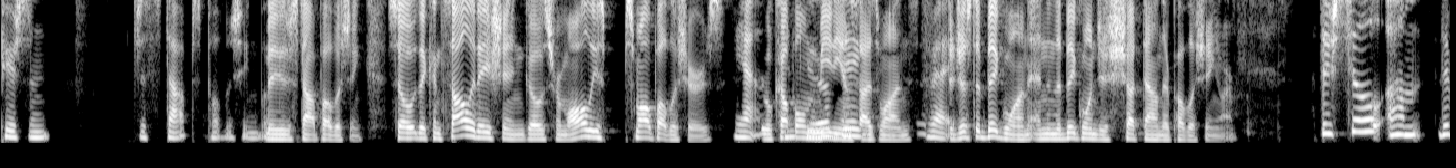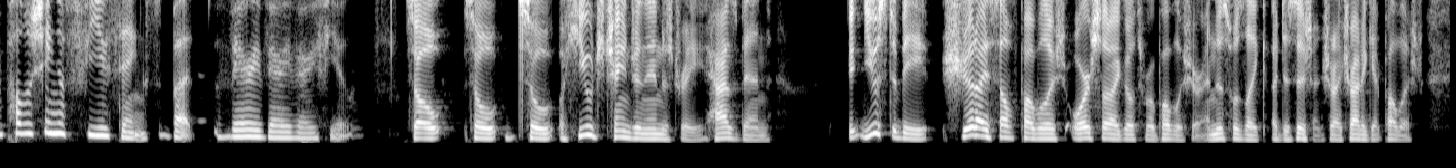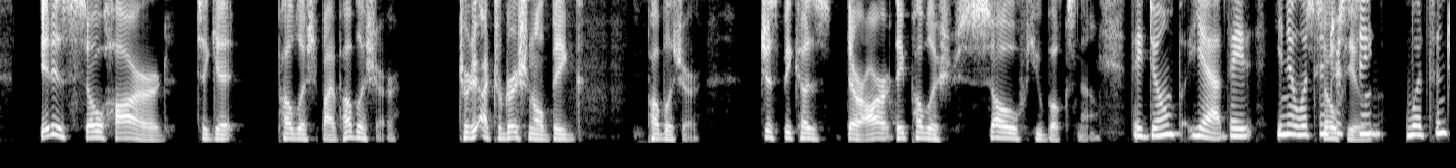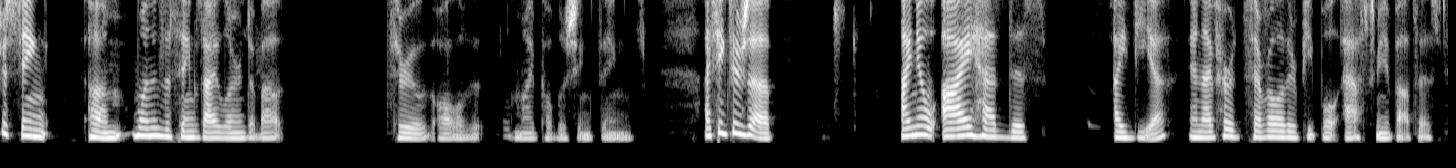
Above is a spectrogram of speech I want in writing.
Pearson just stops publishing books. they just stop publishing. So the consolidation goes from all these small publishers yeah. to a couple big- medium-sized ones Right. to just a big one, and then the big one just shut down their publishing arm. They're still um, they're publishing a few things, but very, very, very few. So so so a huge change in the industry has been it used to be should I self-publish or should I go through a publisher? And this was like a decision, should I try to get published? It is so hard to get published by a publisher, trad- a traditional big publisher, just because there are they publish so few books now. They don't. Yeah, they. You know what's So few. interesting? What's interesting? Um, one of the things I learned about through all of the, my publishing things, I think there's a. I know I had this idea, and I've heard several other people ask me about this.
